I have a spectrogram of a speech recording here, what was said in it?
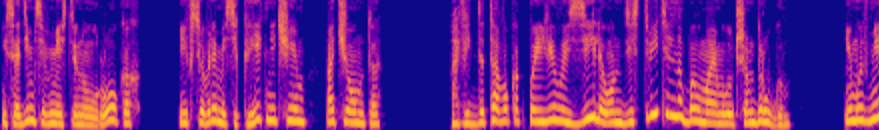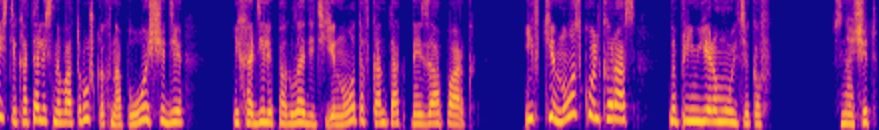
И садимся вместе на уроках, и все время секретничаем о чем то А ведь до того, как появилась Зиля, он действительно был моим лучшим другом. И мы вместе катались на ватрушках на площади, и ходили погладить енота в контактный зоопарк, и в кино сколько раз на премьеры мультиков. Значит,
